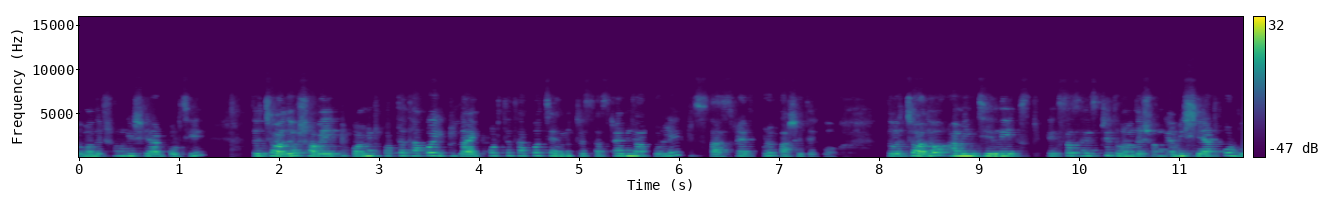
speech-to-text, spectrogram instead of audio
তোমাদের সঙ্গে শেয়ার করছি, তো চলো সবাই একটু কমেন্ট করতে থাকো, একটু লাইক করতে থাকো চ্যানেলটা সাবস্ক্রাইব না করলে একটু সাবস্ক্রাইব করে পাশে থেকো। তো চলো আমি যে নেক্সট এক্সারসাইজটি তোমাদের সঙ্গে আমি শেয়ার করব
